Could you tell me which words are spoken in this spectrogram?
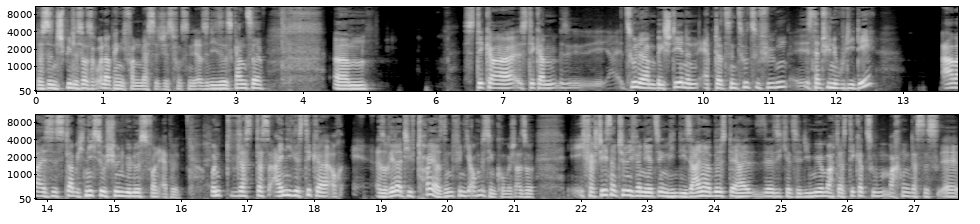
Dass es ein Spiel ist, was auch unabhängig von Messages funktioniert. Also dieses ganze ähm, Sticker, Sticker zu einer bestehenden App dazu hinzuzufügen, ist natürlich eine gute Idee. Aber es ist, glaube ich, nicht so schön gelöst von Apple. Und dass, dass einige Sticker auch also relativ teuer sind, finde ich auch ein bisschen komisch. Also ich verstehe es natürlich, wenn du jetzt irgendwie ein Designer bist, der, der sich jetzt die Mühe macht, das Sticker zu machen, dass das, äh,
